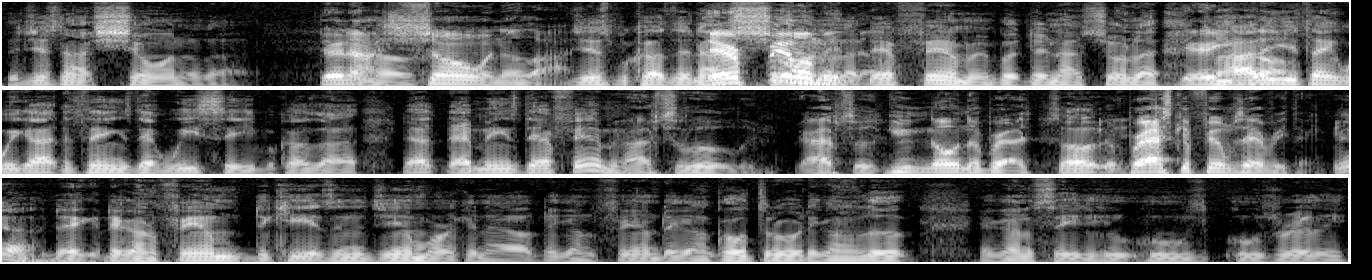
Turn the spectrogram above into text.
they're just not showing a lot. They're not know, showing a lot. Just because they're not They're showing filming, a lot. They're filming, but they're not showing a lot. There so you how go. do you think we got the things that we see? Because uh, that that means they're filming. Absolutely, absolutely. You know Nebraska. So- Nebraska films everything. Yeah, they they're gonna film the kids in the gym working out. They're gonna film. They're gonna go through it. They're gonna look. They're gonna see who who's who's really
